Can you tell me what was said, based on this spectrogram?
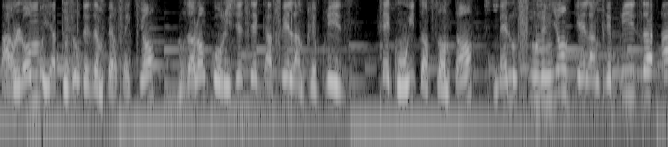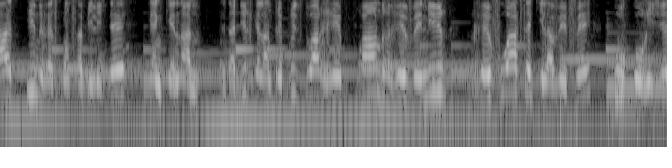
par l'homme. Il y a toujours des imperfections. Nous allons corriger ce qu'a fait l'entreprise Trek 8 en son temps, mais nous soulignons que l'entreprise a une responsabilité quinquennale. C'est-à-dire que l'entreprise doit reprendre, revenir, revoir ce qu'il avait fait pour corriger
